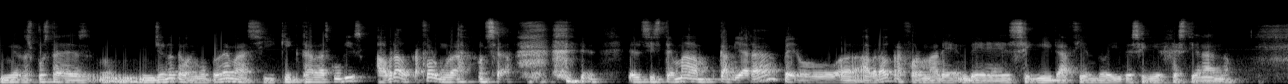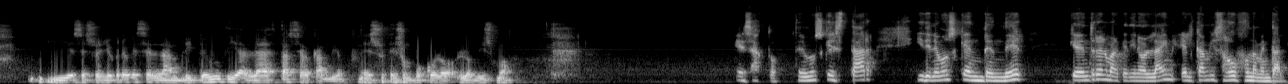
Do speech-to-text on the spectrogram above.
mi respuesta es, yo no tengo ningún problema, si quitan las cookies habrá otra fórmula, o sea, el sistema cambiará, pero ah, habrá otra forma de, seguir haciendo y de seguir gestionando. Y es eso, yo creo que es la amplitud y adaptarse al cambio, es, es un poco lo mismo. Exacto, tenemos que estar y tenemos que entender que dentro del marketing online el cambio es algo fundamental.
